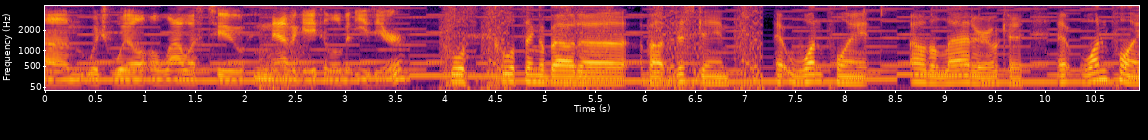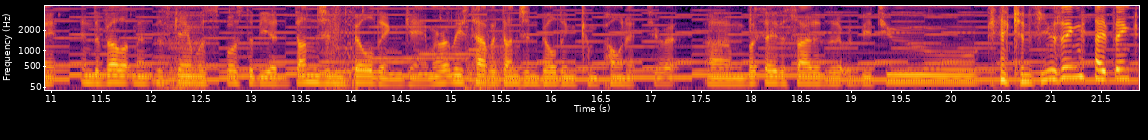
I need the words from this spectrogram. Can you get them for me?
um, which will allow us to navigate a little bit easier. Cool cool thing about uh about this game at one point oh the ladder okay. At one point in development this game was supposed to be a dungeon building game or at least have a dungeon building component to it. Um, but they decided that it would be too confusing i think.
